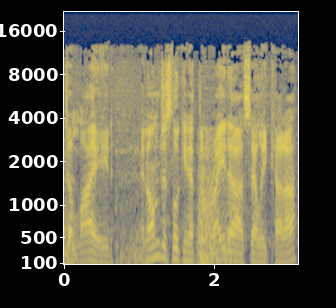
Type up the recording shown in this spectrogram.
delayed. And I'm just looking at the radar, Sally Cutter.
